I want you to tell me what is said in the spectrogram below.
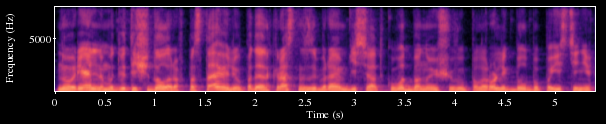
Ну, реально, мы 2000 долларов поставили, выпадает красный, забираем десятку. Вот бы оно еще выпало. Ролик был бы поистине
